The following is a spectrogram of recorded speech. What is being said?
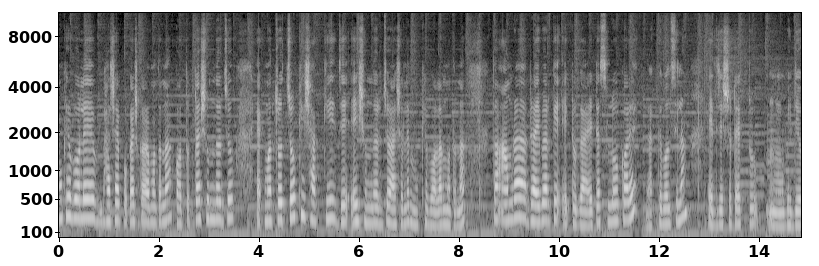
মুখে বলে ভাষায় প্রকাশ করার মতো না। কতটা সৌন্দর্য, একমাত্র চোখই সাক্ষী যে এই সৌন্দর্য আসলে মুখে বলার মতো না। তো আমরা ড্রাইভারকে একটু গাড়িটা স্লো করে রাখতে বলছিলাম। এই দৃশ্যটা একটু ভিডিও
